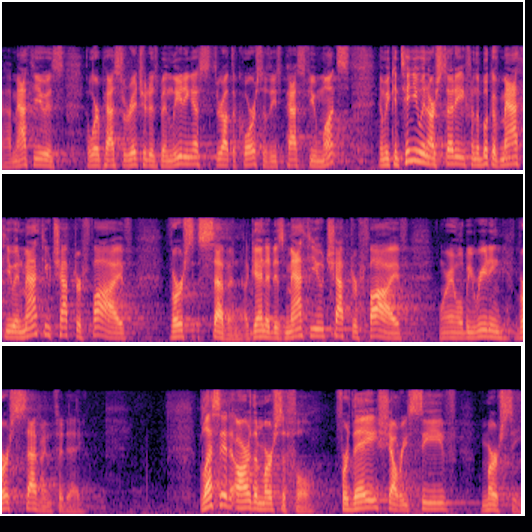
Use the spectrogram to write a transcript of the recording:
Uh, Matthew is where Pastor Richard has been leading us throughout the course of these past few months. And we continue in our study from the book of Matthew in Matthew chapter 5, verse 7. Again, it is Matthew chapter 5, wherein we'll be reading verse 7 today. Blessed are the merciful, for they shall receive mercy.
